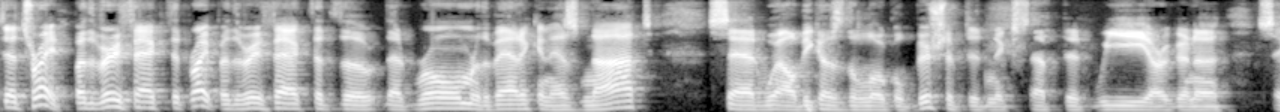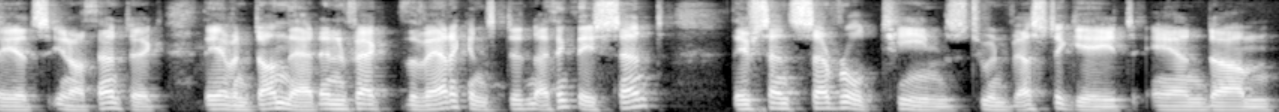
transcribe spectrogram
that's right. By the very fact that right, by the very fact that the that Rome or the Vatican has not said, well, because the local bishop didn't accept it, we are going to say it's inauthentic. They haven't done that, and in fact, the Vatican's didn't. I think they sent they've sent several teams to investigate, and um,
